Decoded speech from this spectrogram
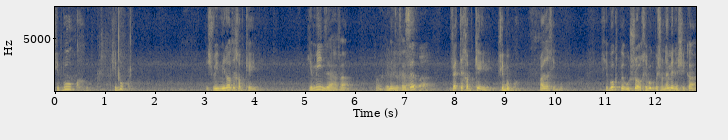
חיבוק, חיבוק. יש וימינו תחבקני. ימין זה אהבה, נכון? ימין זה חסד, ותחבקני, חיבוק. מה זה חיבוק? חיבוק פירושו, חיבוק בשונה מנשיקה,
